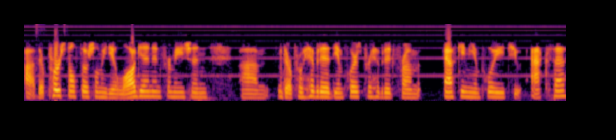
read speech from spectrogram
uh, their personal social media login information. Um, they're prohibited, the employer is prohibited from asking the employee to access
